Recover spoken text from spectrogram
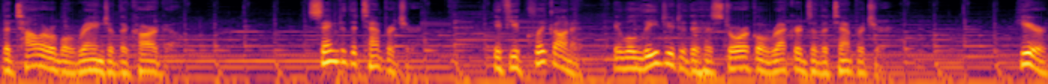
the tolerable range of the cargo. Same to the temperature. If you click on it, it will lead you to the historical records of the temperature. Here,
